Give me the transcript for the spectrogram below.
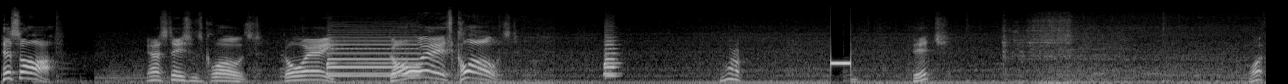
Piss off! Gas station's closed. Go away! Go away! It's closed! You wanna... bitch? What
